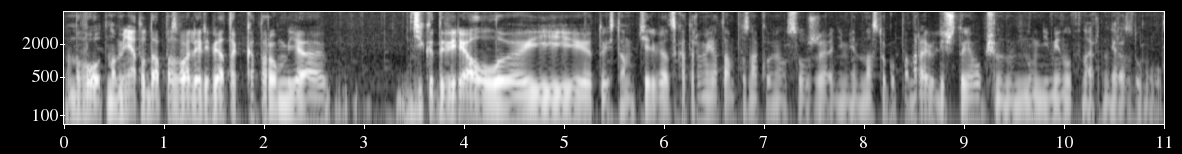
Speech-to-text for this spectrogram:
Ну вот, но меня туда позвали ребята, которым я дико доверял, э, и то есть там те ребята, с которыми я там познакомился уже, они мне настолько понравились, что я, в общем, ну, ни минут, наверное, не раздумывал.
